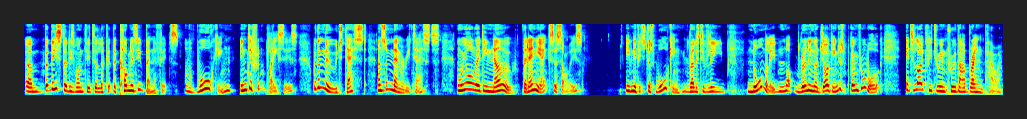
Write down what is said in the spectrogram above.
Um, but these studies wanted to look at the cognitive benefits of walking in different places with a mood test and some memory tests. And we already know that any exercise, even if it's just walking relatively normally, not running or jogging, just going for a walk, it's likely to improve our brain power.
